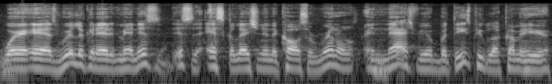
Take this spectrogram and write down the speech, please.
Whereas we're looking at it, man, this this is an escalation in the cost of rentals in Nashville, but these people are coming here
